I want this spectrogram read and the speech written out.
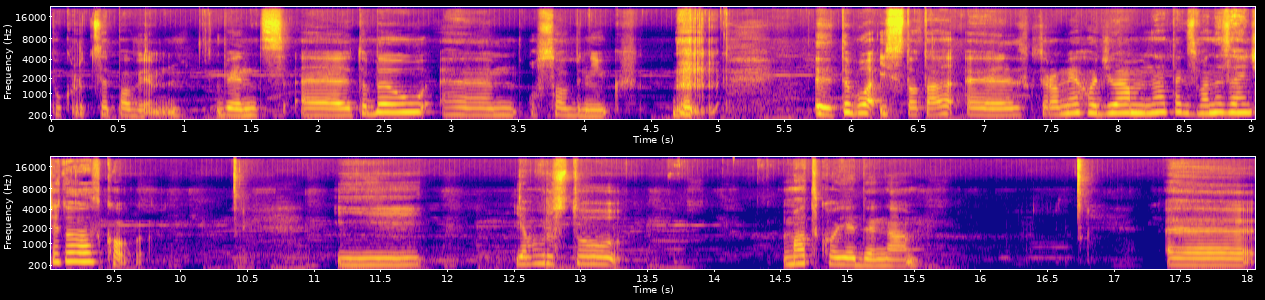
pokrótce powiem. Więc e, to był osobnik. E, to była istota, e, z którą ja chodziłam na tak zwane zajęcie dodatkowe. I ja po prostu matko jedyna. E,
